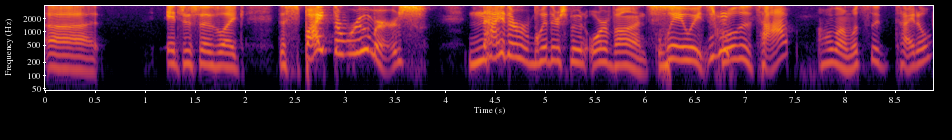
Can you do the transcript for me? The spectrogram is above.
Uh it just says like, despite the rumors, neither Witherspoon or Vaughn. Wait, wait. Scroll to the top. Hold on. What's the title?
